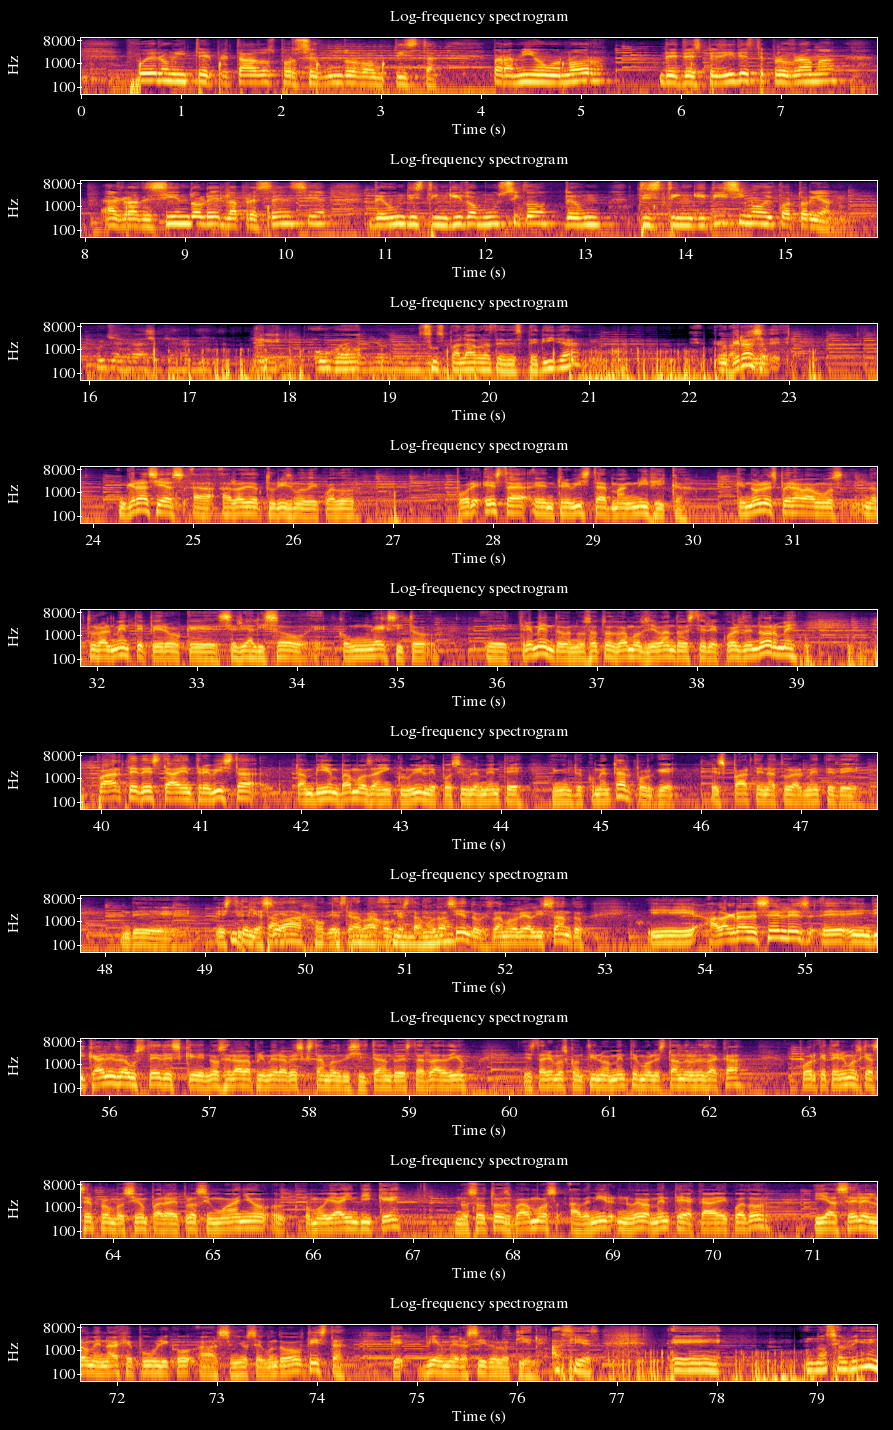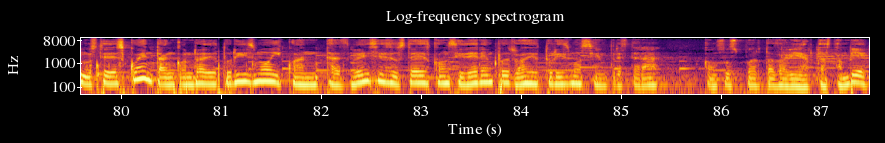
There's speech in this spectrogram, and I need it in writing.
fueron interpretados por Segundo Bautista. Para mí un honor de despedir este programa agradeciéndole la presencia de un distinguido músico, de un distinguidísimo ecuatoriano. Muchas gracias, Gerardito. Eh, Hugo, sus palabras de despedida. Gracias, a Radio Turismo de Ecuador por esta entrevista magnífica, que no lo esperábamos naturalmente, pero que se realizó eh, con un éxito eh, tremendo. Nosotros vamos llevando este recuerdo enorme. Parte de esta entrevista también vamos a incluirle posiblemente en el documental, porque es parte naturalmente de, de este Del quehacer, trabajo que del están trabajo que estamos ¿no? haciendo, que estamos realizando. Y al agradecerles, eh, indicarles a ustedes que no será la primera vez que estamos visitando esta radio, estaremos continuamente molestándoles acá, porque tenemos que hacer promoción para el próximo año, como ya indiqué, nosotros vamos a venir nuevamente acá a Ecuador y hacer el homenaje público al señor Segundo Bautista, que bien merecido lo tiene. Así es. Eh, no se olviden, ustedes cuentan con Radio Turismo y cuantas veces ustedes consideren, pues Radio Turismo siempre estará con sus puertas abiertas también.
